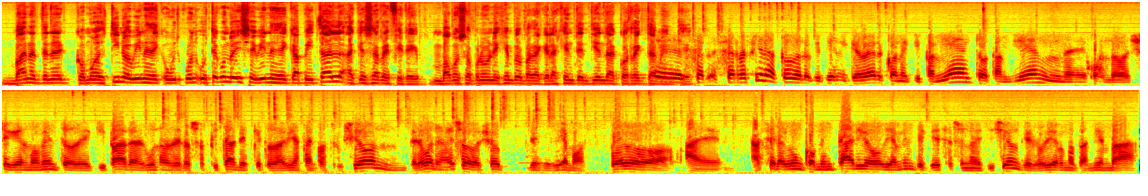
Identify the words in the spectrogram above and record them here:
van a tener como destino bienes de... Usted cuando dice bienes de capital, ¿a qué se refiere? Vamos a poner un ejemplo para que la gente entienda correctamente. Eh, se, refiere a todo lo que tiene que ver con equipamiento también, eh, cuando llegue el momento de equipar algunos de los hospitales que todavía están en construcción, pero bueno, eso yo, digamos, puedo eh, hacer algún comentario, obviamente que esa es una decisión que el gobierno también va,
